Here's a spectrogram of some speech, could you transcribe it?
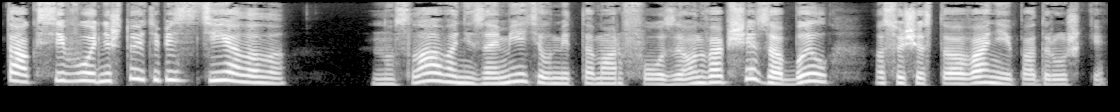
так сегодня? Что я тебе сделала?» Но Слава не заметил метаморфозы, он вообще забыл о существовании подружки.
